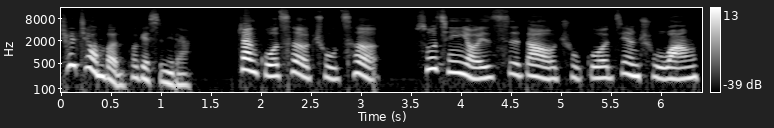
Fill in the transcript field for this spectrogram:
출처 한번 보겠습니다. 《战国策·楚策》 苏秦有一次到楚国见楚王，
